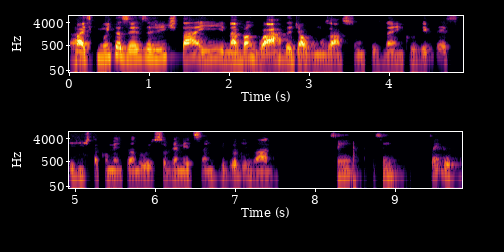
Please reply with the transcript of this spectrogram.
Mas que muitas vezes a gente está aí na vanguarda de alguns assuntos, né? Inclusive desse que a gente está comentando hoje sobre a medição individualizada. Sim, sim, sem dúvida.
